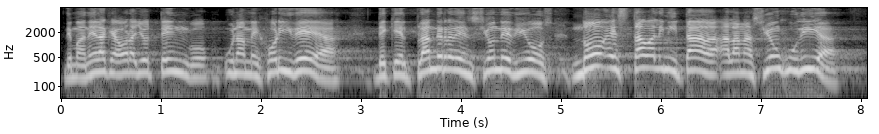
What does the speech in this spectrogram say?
De manera que ahora yo tengo una mejor idea de que el plan de redención de Dios no estaba limitada a la nación judía,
